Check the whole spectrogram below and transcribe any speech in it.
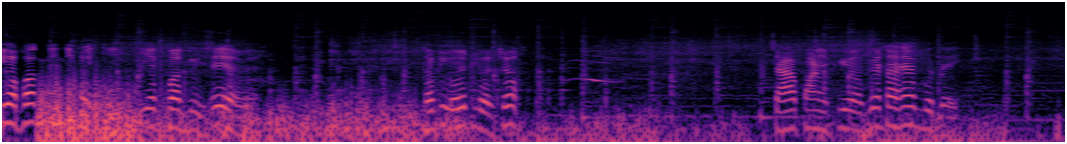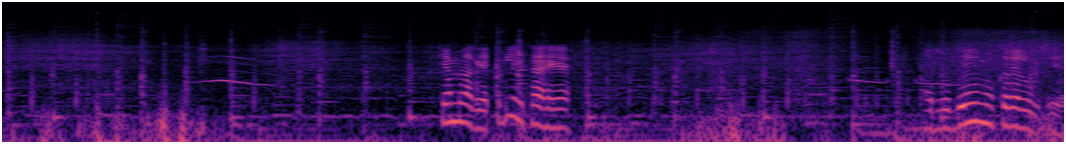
બે ભાગની નીકળી એક ભાગની છે હવે. ઢગલો એટલો છો. ચા પાણી પીવા બેઠા છે બધાય. કેમ લાગે? કેટલી થાય? એટલું બેનું કરેલું છે.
